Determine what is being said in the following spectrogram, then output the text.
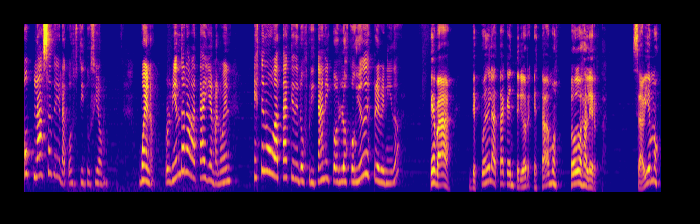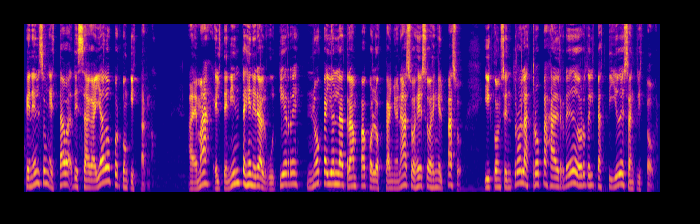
o Plaza de la Constitución. Bueno, volviendo a la batalla, Manuel, ¿este nuevo ataque de los británicos los cogió desprevenidos? ¿Qué va? Después del ataque anterior estábamos todos alerta. Sabíamos que Nelson estaba desagallado por conquistarnos. Además, el teniente general Gutiérrez no cayó en la trampa con los cañonazos esos en el paso y concentró las tropas alrededor del castillo de San Cristóbal.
